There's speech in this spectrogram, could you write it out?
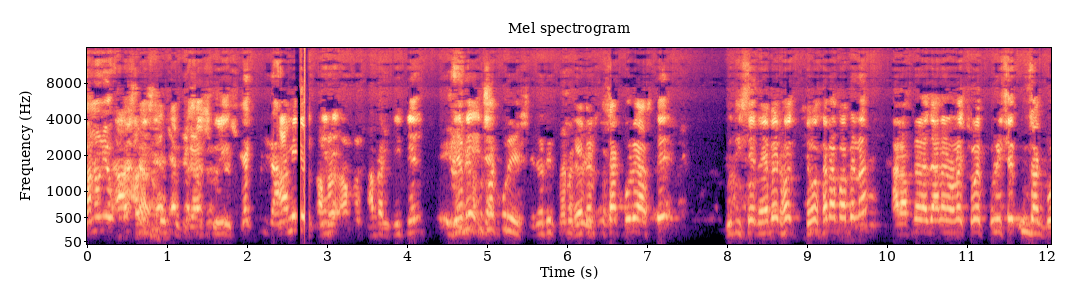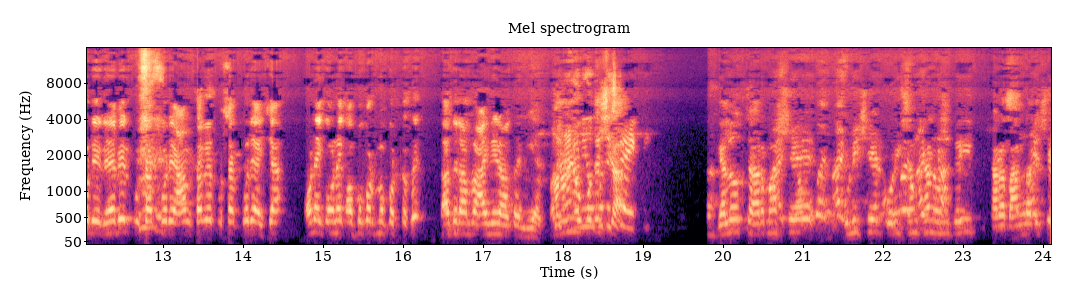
মাননীয় উপদেষ্টা আমি আমরা ডিটেল র্যাবের পোশাক পরে এসে, র্যাবের পোশাক পরে আসতে যদি সে র্যাবের হয় সেও খারাপ পাবে না। আর আপনারা জানেন অনেক সময় পুলিশের পোশাক পরে র্যাবের পোশাক পরে আনসারের পোশাক পরে আইসা অনেক অনেক অপকর্ম করতেছে। তাদের আমরা আইনের আওতায় নিয়ে আসব। গেল চার মাসে পুলিশের পরিসংখ্যান অনুযায়ী সারা বাংলাদেশে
